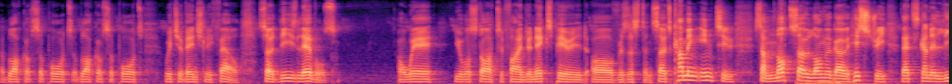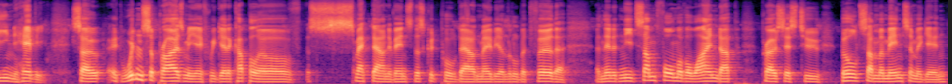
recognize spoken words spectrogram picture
a block of support, a block of support, which eventually fell. So these levels are where you will start to find your next period of resistance. So it's coming into some not so long ago history that's going to lean heavy. So it wouldn't surprise me if we get a couple of smackdown events. This could pull down maybe a little bit further. And then it needs some form of a wind up process to build some momentum again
